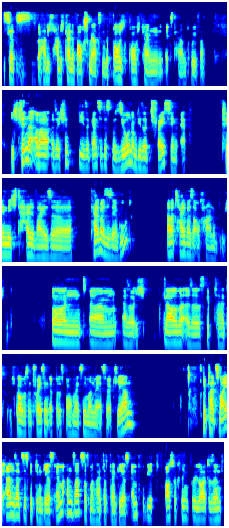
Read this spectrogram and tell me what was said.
ist jetzt, habe ich, habe ich keine Bauchschmerzen mit, brauche ich, brauche ich keinen externen Prüfer. Ich finde aber, also ich finde diese ganze Diskussion um diese Tracing-App, finde ich teilweise, teilweise sehr gut, aber teilweise auch hanebüchend. Und ähm, also ich glaube, also es gibt halt, ich glaube, es ein Tracing-App ist, braucht man jetzt niemand mehr zu erklären. Es gibt halt zwei Ansätze. Es gibt den GSM-Ansatz, dass man halt das per GSM probiert rauszukriegen, wo die Leute sind.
